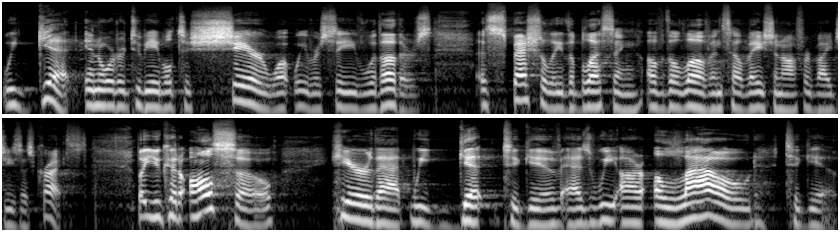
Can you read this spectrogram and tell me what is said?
we get in order to be able to share what we receive with others, especially the blessing of the love and salvation offered by Jesus Christ. But you could also hear that we get to give as we are allowed to give.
